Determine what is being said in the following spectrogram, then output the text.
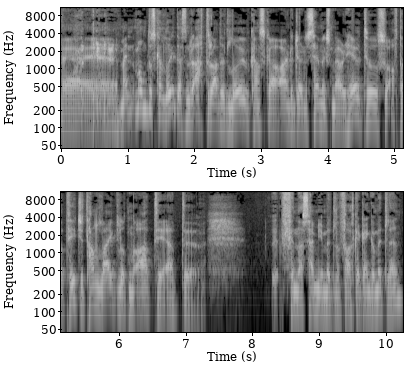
Eh, men om du skal löta så att du hade löv kanskje Arne Jordan Semmings med här till så ofta teacher han like loaden til at finna sämje mellan folk er gänga mellan.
